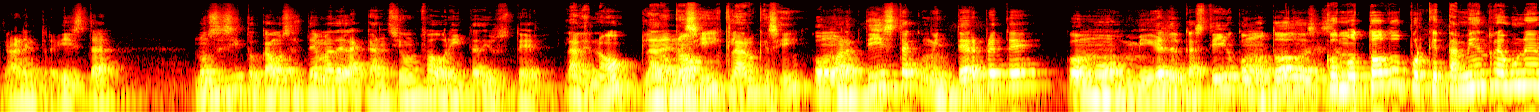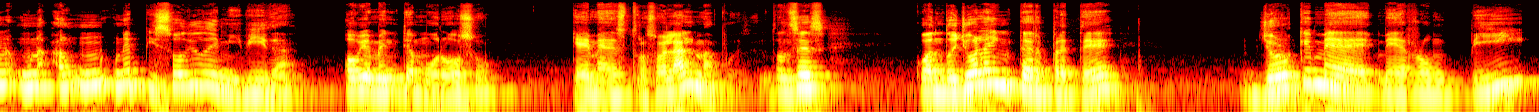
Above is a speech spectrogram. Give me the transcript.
gran entrevista. No sé si tocamos el tema de la canción favorita de usted. La de no, la de no. Sí, claro que sí. Como artista, como intérprete, como Miguel del Castillo, como todo. como todo, porque también reúnen un, episodio de mi vida, obviamente amoroso, que me destrozó el alma, pues. Entonces, cuando yo la interpreté, yo creo que me, me rompí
